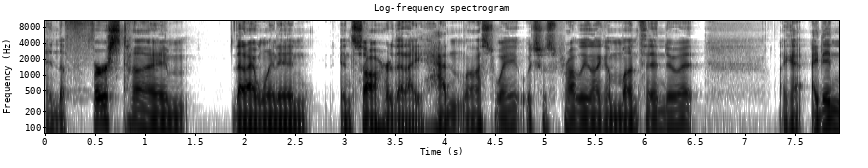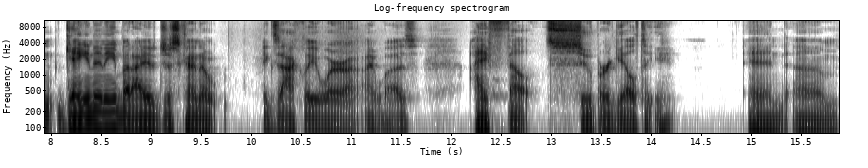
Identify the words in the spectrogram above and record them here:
and the first time that I went in and saw her that I hadn't lost weight, which was probably like a month into it. Like I, I didn't gain any, but I just kind of exactly where I was. I felt super guilty, and um,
